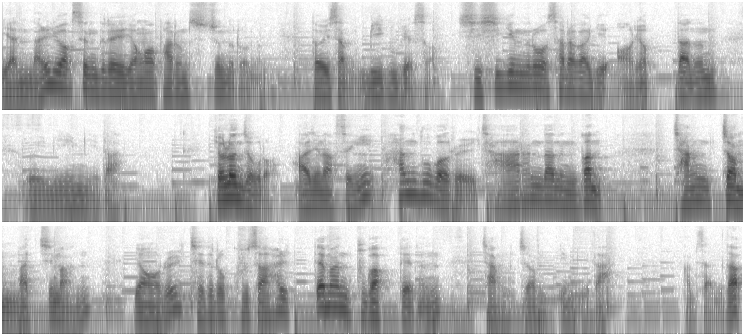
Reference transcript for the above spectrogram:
옛날 유학생들의 영어 발음 수준으로는 더 이상 미국에서 지식인으로 살아가기 어렵다는 의미입니다. 결론적으로 한인 학생이 한국어를 잘한다는 건 장점 맞지만 영어를 제대로 구사할 때만 부각되는 장점입니다. 감사합니다.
